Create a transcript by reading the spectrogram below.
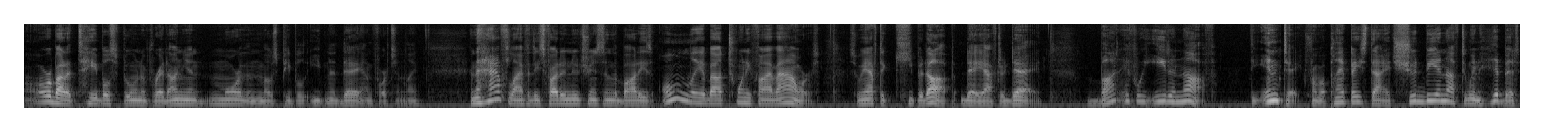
or about a tablespoon of red onion, more than most people eat in a day, unfortunately. And the half-life of these phytonutrients in the body is only about 25 hours, so we have to keep it up day after day. But if we eat enough, the intake from a plant-based diet should be enough to inhibit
